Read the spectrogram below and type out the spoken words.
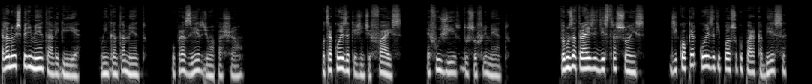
ela não experimenta a alegria, o encantamento, o prazer de uma paixão. Outra coisa que a gente faz é fugir do sofrimento. Vamos atrás de distrações, de qualquer coisa que possa ocupar a cabeça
